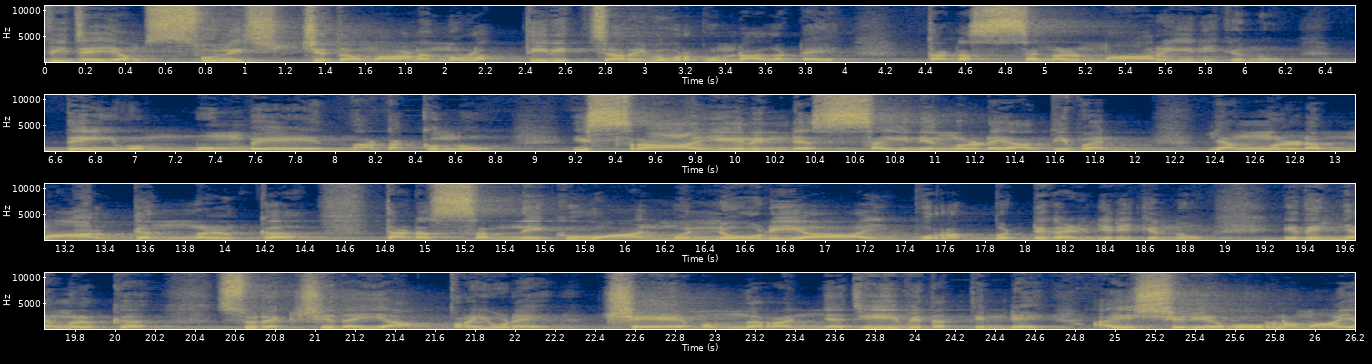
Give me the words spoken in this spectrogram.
വിജയം സുനിശ്ചിതമാണെന്നുള്ള തിരിച്ചറിവ് ഇവർക്കുണ്ടാകട്ടെ. തടസ്സങ്ങൾ മാറിയിരിക്കുന്നു. ദൈവം മുമ്പേ നടക്കുന്നു. ഇസ്രായേലിന്റെ സൈന്യങ്ങളുടെ അധിപൻ ഞങ്ങളുടെ മാർഗങ്ങൾക്ക് തടസ്സം നീക്കുവാൻ മുന്നോടിയായി പുറപ്പെട്ടു കഴിഞ്ഞിരിക്കുന്നു. ഇത് ഞങ്ങൾക്ക് സുരക്ഷിത യാത്രയുടെ ക്ഷേമം നിറഞ്ഞ ജീവിതത്തിന്റെ ഐശ്വര്യപൂർണമായ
